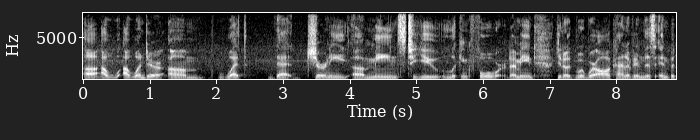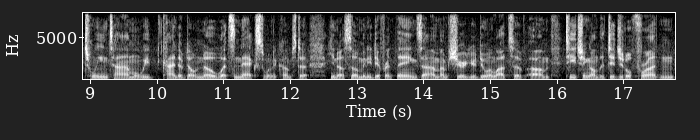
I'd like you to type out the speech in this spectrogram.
Uh, I, w- I wonder um, what that journey uh, means to you looking forward. I mean, you know, we're all kind of in this in between time when we kind of don't know what's next when it comes to, you know, so many different things. I'm, I'm sure you're doing lots of um, teaching on the digital front and,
